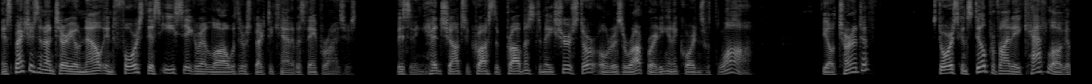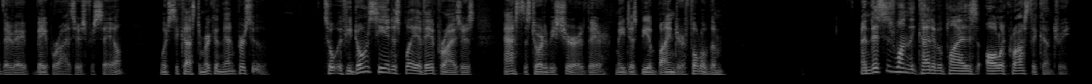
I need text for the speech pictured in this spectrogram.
Inspectors in Ontario now enforce this e cigarette law with respect to cannabis vaporizers, visiting head shops across the province to make sure store owners are operating in accordance with the law. The alternative? Stores can still provide a catalog of their vaporizers for sale, which the customer can then pursue. So if you don't see a display of vaporizers, ask the store to be sure. There may just be a binder full of them. And this is one that kind of applies all across the country.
